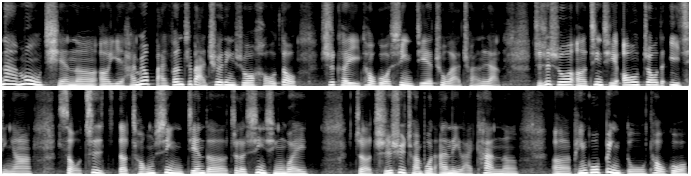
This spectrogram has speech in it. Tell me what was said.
那目前呢，呃，也还没有百分之百确定说猴痘是可以透过性接触来传染，只是说，呃，近期欧洲的疫情啊，首次的同性间的这个性行为者持续传播的案例来看呢，呃，评估病毒透过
